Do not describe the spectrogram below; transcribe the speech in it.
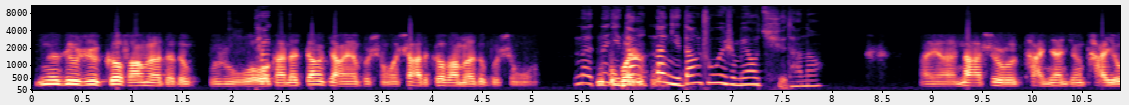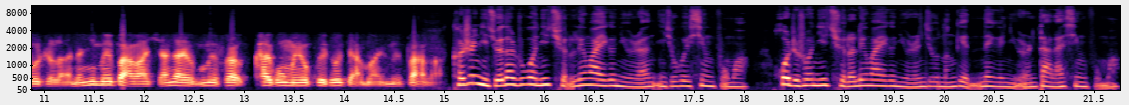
那就是各方面他都不如我，我看他长相也不胜我，啥的各方面都不胜我。那那你当那你当初为什么要娶她呢？哎呀，那时候太年轻太幼稚了，那你没办法，现在没法开弓没有回头箭嘛，也没办法。可是你觉得，如果你娶了另外一个女人，你就会幸福吗？或者说，你娶了另外一个女人，就能给那个女人带来幸福吗？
